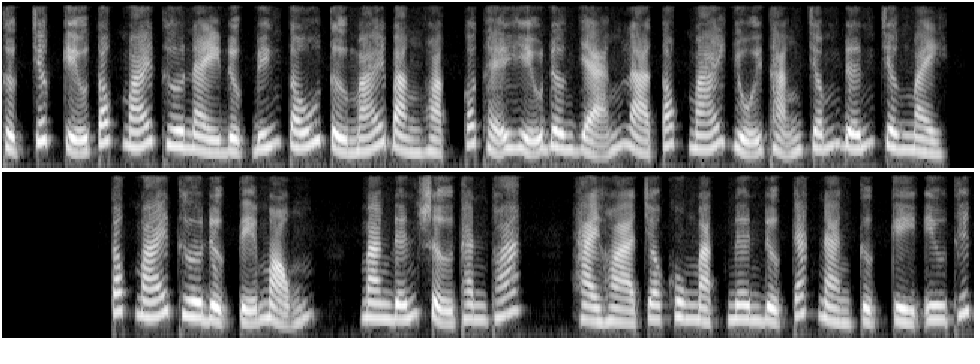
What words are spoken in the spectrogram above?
Thực chất kiểu tóc mái thưa này được biến tấu từ mái bằng hoặc có thể hiểu đơn giản là tóc mái duỗi thẳng chấm đến chân mày. Tóc mái thưa được tỉa mỏng, mang đến sự thanh thoát, hài hòa cho khuôn mặt nên được các nàng cực kỳ yêu thích.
